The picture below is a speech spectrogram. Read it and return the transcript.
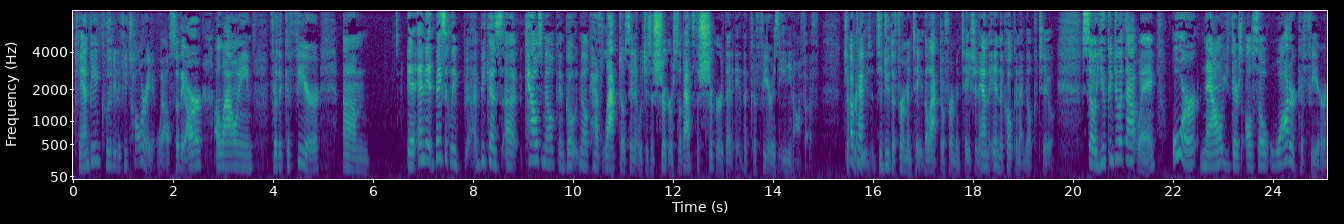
can be included if you tolerate it well so they are allowing for the kefir um, it, and it basically because uh, cow's milk and goat milk has lactose in it, which is a sugar. So that's the sugar that it, the kefir is eating off of to Okay. produce to do the fermentate the lacto fermentation and in the coconut milk too. So you can do it that way. Or now there's also water kefir,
